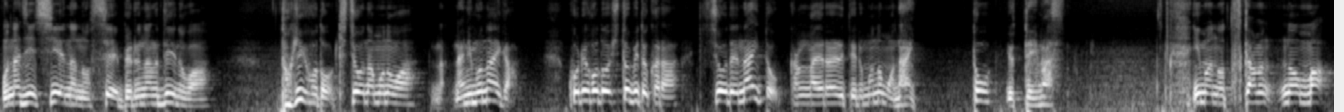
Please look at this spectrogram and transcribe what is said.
同じシエナの聖ベルナルディーノは時ほど貴重なものは何もないがこれほど人々から貴重でないと考えられているものもない。と言っています。今のつかの間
